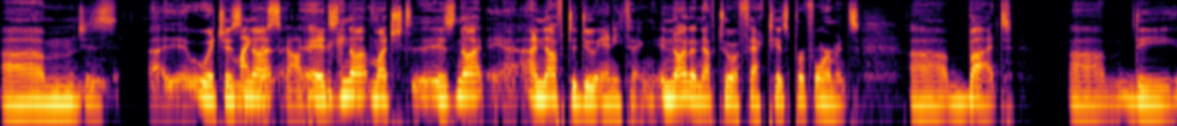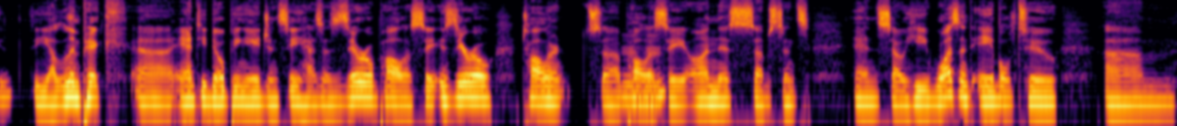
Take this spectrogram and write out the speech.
um, which is uh, which is not it's not much is not enough to do anything and not enough to affect his performance. Uh, but um, the the Olympic uh, anti-doping agency has a zero policy, a zero tolerance uh, policy on this substance, and so he wasn't able to. Um,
